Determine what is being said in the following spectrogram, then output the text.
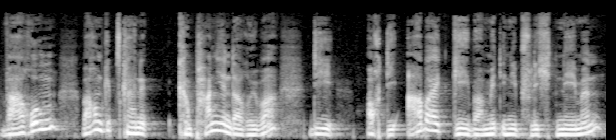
Warum, warum gibt es keine Kampagnen darüber, die auch die Arbeitgeber mit in die Pflicht nehmen,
